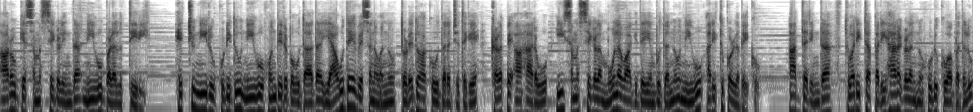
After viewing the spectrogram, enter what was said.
ಆರೋಗ್ಯ ಸಮಸ್ಯೆಗಳಿಂದ ನೀವು ಬಳಲುತ್ತೀರಿ. ಹೆಚ್ಚು ನೀರು ಕುಡಿದು ನೀವು ಹೊಂದಿರಬಹುದಾದ ಯಾವುದೇ ವ್ಯಸನವನ್ನು ತೊಡೆದುಹಾಕುವುದರ ಜೊತೆಗೆ ಕಳಪೆ ಆಹಾರವು ಈ ಸಮಸ್ಯೆಗಳ ಮೂಲವಾಗಿದೆ ಎಂಬುದನ್ನು ನೀವು ಅರಿತುಕೊಳ್ಳಬೇಕು. ಆದ್ದರಿಂದ ತ್ವರಿತ ಪರಿಹಾರಗಳನ್ನು ಹುಡುಕುವ ಬದಲು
